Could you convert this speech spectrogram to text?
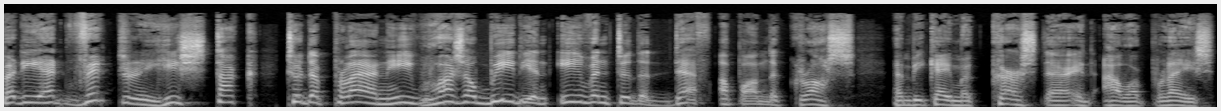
But he had victory. He stuck to the plan. He was obedient even to the death upon the cross and became a curse there in our place.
